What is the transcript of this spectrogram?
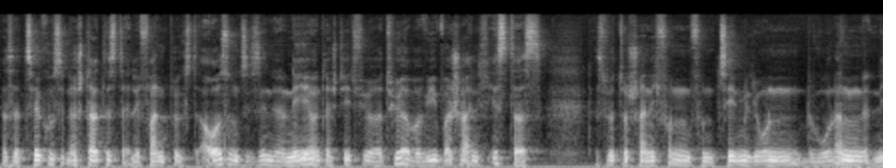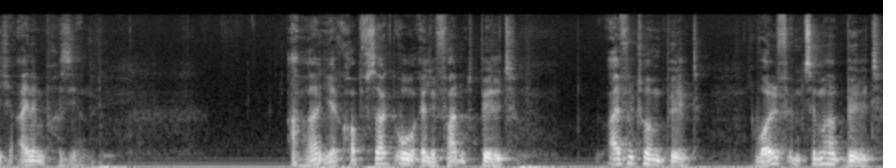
dass ein Zirkus in der Stadt ist, der Elefant büchst aus und sie sind in der Nähe und er steht vor ihrer Tür. Aber wie wahrscheinlich ist das? Das wird wahrscheinlich von, von 10 Millionen Bewohnern nicht einem passieren. Aber ihr Kopf sagt, oh, Elefant, Bild. Eiffelturm, Bild. Wolf im Zimmer, Bild.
